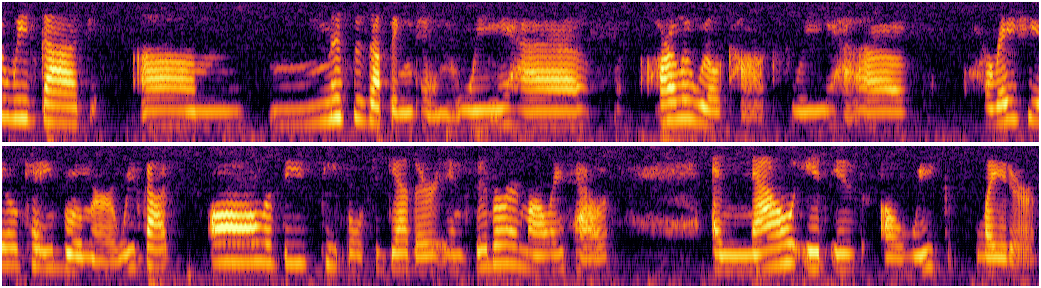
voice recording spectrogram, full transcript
So we've got um, Mrs. Uppington, we have Harlow Wilcox, we have Horatio K. Boomer. We've got all of these people together in Fibber and Molly's house, and now it is a week later.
